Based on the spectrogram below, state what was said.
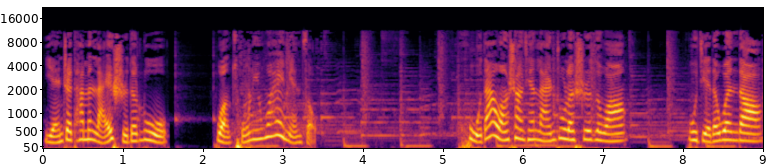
沿着他们来时的路往丛林外面走。虎大王上前拦住了狮子王，不解的问道：“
